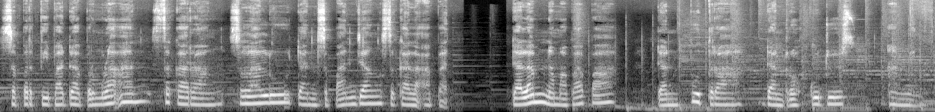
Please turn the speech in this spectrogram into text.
seperti pada permulaan, sekarang, selalu, dan sepanjang segala abad. Dalam nama Bapa dan Putra dan Roh Kudus. Amin.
